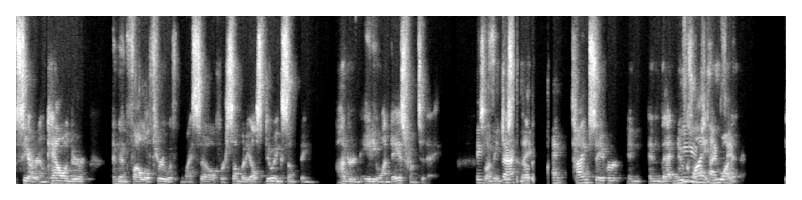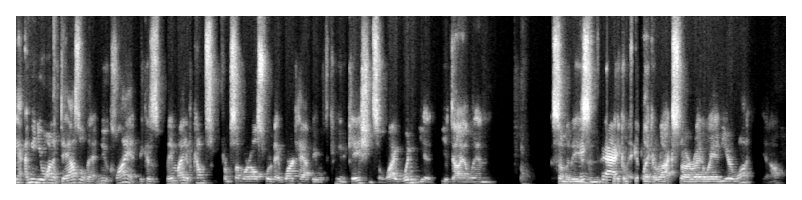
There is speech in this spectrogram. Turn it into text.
CRM calendar and then follow through with myself or somebody else doing something 181 days from today. Exactly. So I mean, just another time, time saver and and that new Huge client you want to, yeah, I mean, you want to dazzle that new client because they might have come from somewhere else where they weren't happy with the communication. So why wouldn't you you dial in some of these exactly. and make them feel like a rock star right away in year one? You know.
